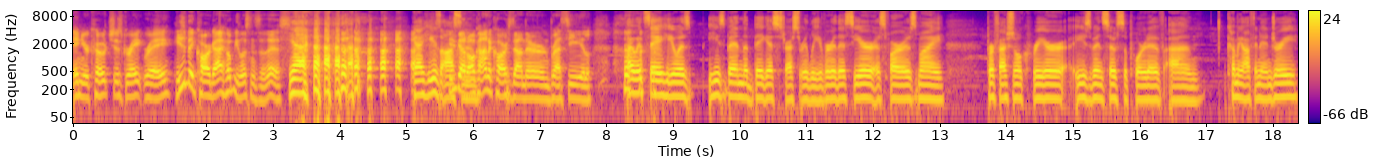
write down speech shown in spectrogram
And your coach is great, Ray. He's a big car guy. I hope he listens to this. Yeah. yeah, he's awesome. He's got all kind of cars down there in Brazil. I would say he was he's been the biggest stress reliever this year as far as my professional career. He's been so supportive. Um, coming off an injury.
